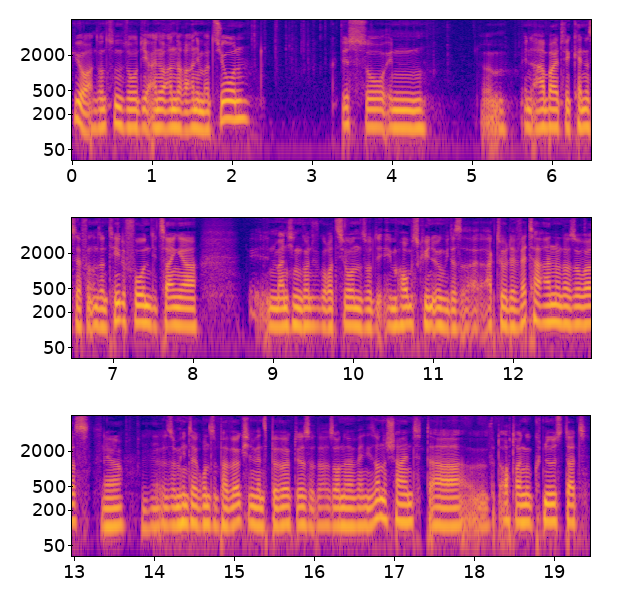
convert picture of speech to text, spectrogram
Ja, ansonsten so die eine oder andere Animation ist so in, ähm, in Arbeit. Wir kennen es ja von unseren Telefonen. Die zeigen ja in manchen Konfigurationen so im Homescreen irgendwie das äh, aktuelle Wetter an oder sowas. Ja. Mhm. Also im Hintergrund so ein paar Wölkchen, wenn es bewölkt ist oder Sonne, wenn die Sonne scheint. Da äh, wird auch dran geknöstert,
